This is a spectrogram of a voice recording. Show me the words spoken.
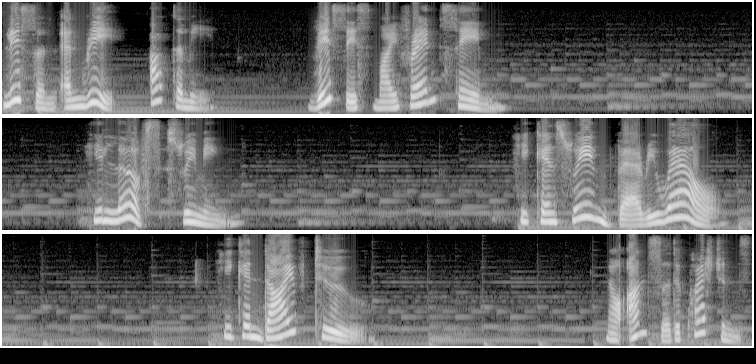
Listen and read after me. This is my friend Sam. He loves swimming. He can swim very well. He can dive too. Now answer the questions.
